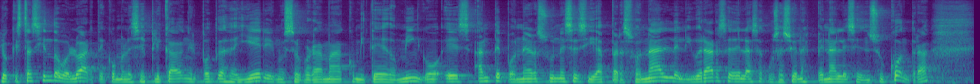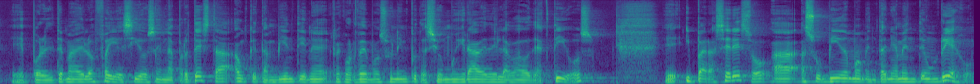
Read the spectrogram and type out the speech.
Lo que está haciendo Boluarte, como les explicaba en el podcast de ayer y en nuestro programa Comité de Domingo, es anteponer su necesidad personal de librarse de las acusaciones penales en su contra eh, por el tema de los fallecidos en la protesta, aunque también tiene, recordemos, una imputación muy grave de lavado de activos. Eh, y para hacer eso ha asumido momentáneamente un riesgo,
